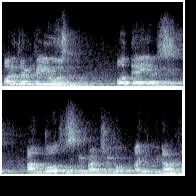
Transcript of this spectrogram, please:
Olha o termo que ele usa: odeias a todos os que praticam a iniquidade.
